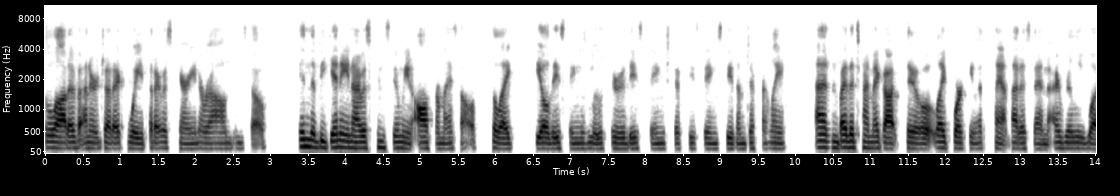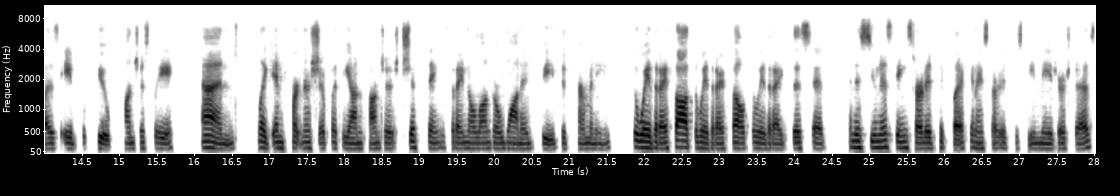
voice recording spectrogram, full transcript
a lot of energetic weight that I was carrying around. And so in the beginning, I was consuming all for myself to like feel these things, move through these things, shift these things, see them differently. And by the time I got to like working with plant medicine, I really was able to consciously and like in partnership with the unconscious shift things that I no longer wanted to be determining the way that I thought, the way that I felt, the way that I existed. And as soon as things started to click and I started to see major shifts,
